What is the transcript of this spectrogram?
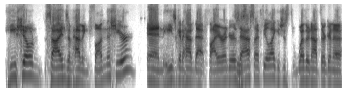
he's shown signs of having fun this year, and he's going to have that fire under his ass. I feel like it's just whether or not they're going to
